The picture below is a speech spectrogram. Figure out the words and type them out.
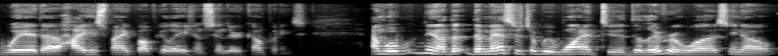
with uh, high Hispanic populations in their companies. And what, you know, the, the message that we wanted to deliver was, you know,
